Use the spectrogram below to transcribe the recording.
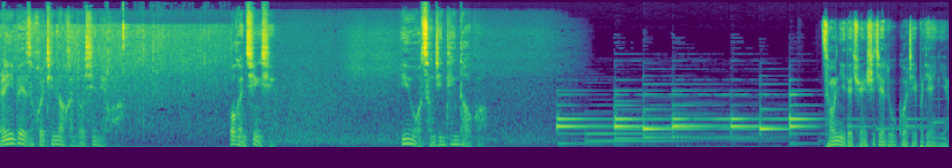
人一辈子会听到很多心里话，我很庆幸，因为我曾经听到过。从你的全世界路过这部电影，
